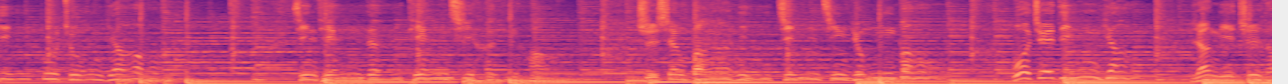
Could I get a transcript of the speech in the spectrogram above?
已不重要。今天的天气很好，只想把你紧紧拥抱。我决定要让你知道，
